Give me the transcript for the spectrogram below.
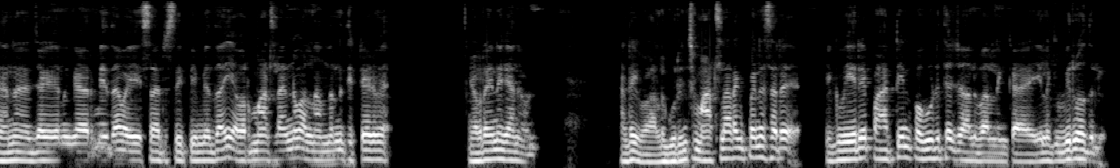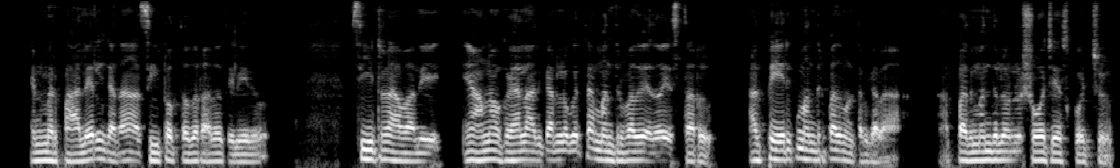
జన జగన్ గారి మీద వైఎస్ఆర్సీపీ మీద ఎవరు మాట్లాడినా వాళ్ళని అందరినీ తిట్టేయడమే. ఎవరైనా కానివ్వండి. అంటే వాళ్ళ గురించి మాట్లాడకపోయినా సరే ఇక వేరే పార్టీని పొగిడితే చాలు వాళ్ళు ఇంకా వీళ్ళకి విరోధులు. అండ్ మరి పాలేరు కదా? సీట్ వస్తుందో రాదో తెలియదు సీట్ రావాలి. ఏమన్నా ఒకవేళ అధికారంలోకి వస్తే ఆ మంత్రి పదవి ఏదో ఇస్తారు. అది పేరుకి మంత్రి పదవి ఉంటుంది కదా. పది మందిలోనూ షో చేసుకోవచ్చు.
